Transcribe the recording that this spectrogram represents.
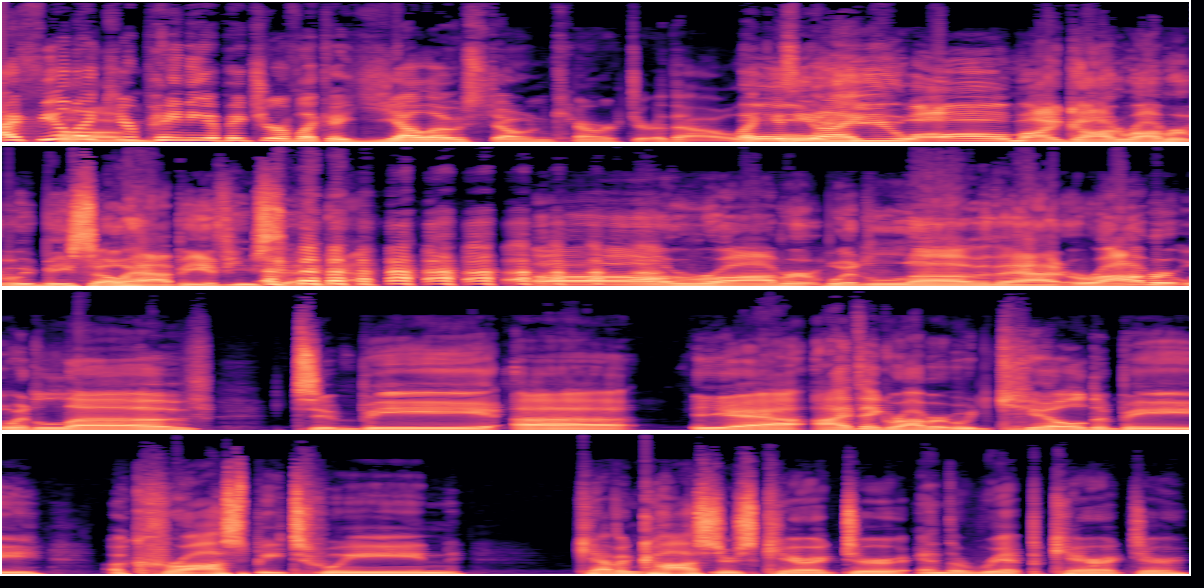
I feel like Um, you're painting a picture of like a Yellowstone character, though. Like, is he oh, like? you? Oh my God, Robert would be so happy if you said that. oh, Robert would love that. Robert would love to be. uh Yeah, I think Robert would kill to be a cross between Kevin Costner's character and the Rip character.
